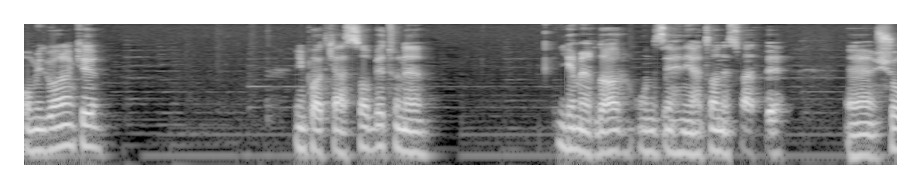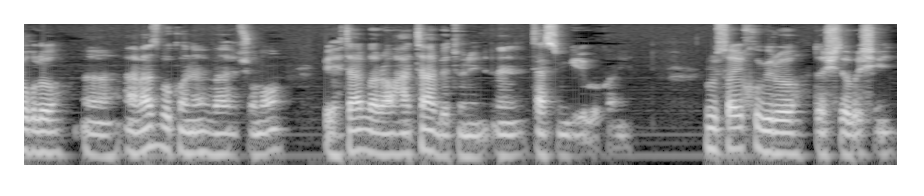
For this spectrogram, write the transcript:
امیدوارم که این پادکست ها بتونه یه مقدار اون ذهنیت ها نسبت به شغل رو عوض بکنه و شما بهتر و راحتتر بتونین تصمیم گیری بکنین. روزهای خوبی رو داشته باشین.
